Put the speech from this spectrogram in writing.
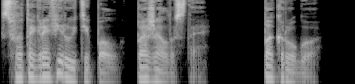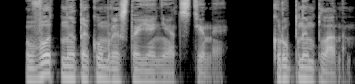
«Сфотографируйте пол, пожалуйста. По кругу. Вот на таком расстоянии от стены. Крупным планом.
